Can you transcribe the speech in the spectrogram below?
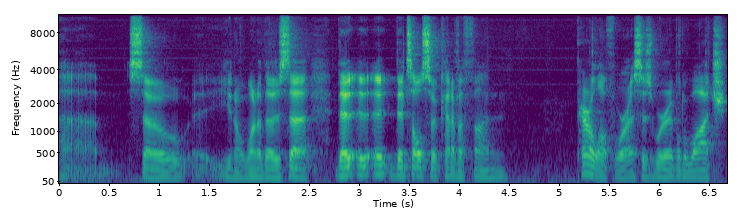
Um, so, uh, you know, one of those uh, that uh, that's also kind of a fun parallel for us is we're able to watch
